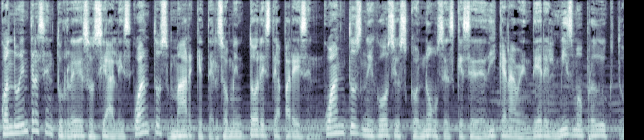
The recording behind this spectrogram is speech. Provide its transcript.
Cuando entras en tus redes sociales, ¿cuántos marketers o mentores te aparecen? ¿Cuántos negocios conoces que se dedican a vender el mismo producto?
